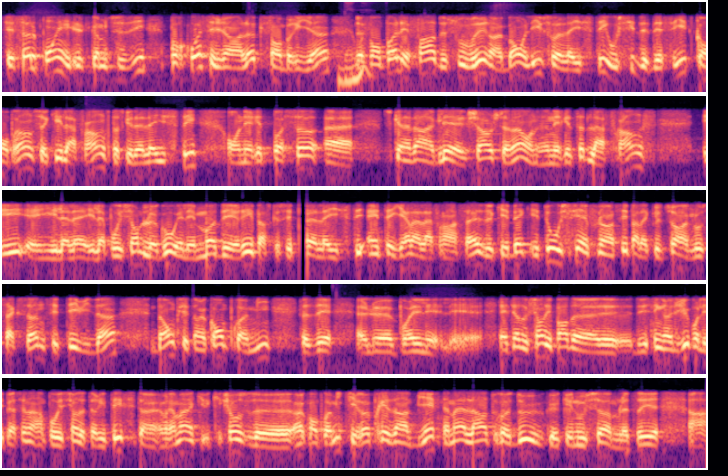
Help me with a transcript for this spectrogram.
C'est ça le point. Comme tu dis, pourquoi ces gens-là qui sont brillants ben ne font pas l'effort de s'ouvrir un bon livre sur la laïcité, aussi d'essayer de, comprendre ce qu'est la France, parce que la laïcité, on n'hérite pas ça euh, du Canada anglais. Richard, justement, on, on hérite ça de la France. Et, et, la, position de Legault, elle est modérée parce que c'est pas la laïcité intégrale à la française. Le Québec est aussi influencé par la culture anglo-saxonne, c'est évident. Donc, c'est un compromis. C'est-à-dire, le, l'introduction des ports de, des signes religieux pour les personnes en position d'autorité, c'est un, vraiment quelque chose de, un compromis qui représente bien finalement l'entre-deux que, que, nous sommes. Là,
